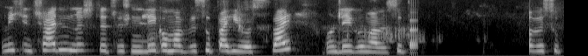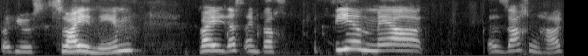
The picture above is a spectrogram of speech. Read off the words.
mich entscheiden müsste zwischen Lego Marvel Super Heroes 2 und Lego Marvel Super, Marvel Super Heroes 2 nehmen, weil das einfach viel mehr äh, Sachen hat.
